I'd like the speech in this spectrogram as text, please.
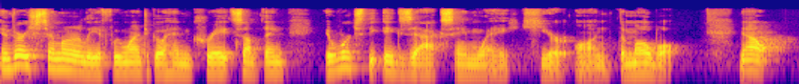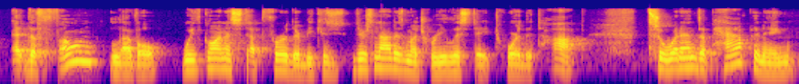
And very similarly, if we wanted to go ahead and create something, it works the exact same way here on the mobile. Now, at the phone level, we've gone a step further because there's not as much real estate toward the top. So what ends up happening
